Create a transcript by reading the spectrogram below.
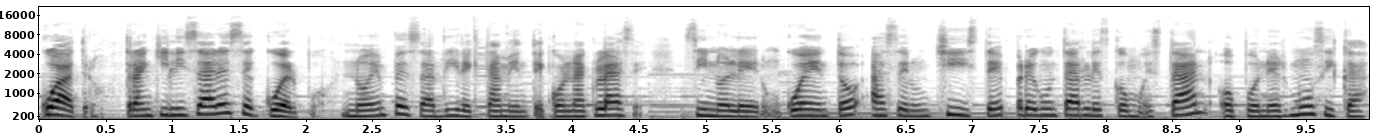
4. Tranquilizar ese cuerpo, no empezar directamente con la clase, sino leer un cuento, hacer un chiste, preguntarles cómo están o poner música.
